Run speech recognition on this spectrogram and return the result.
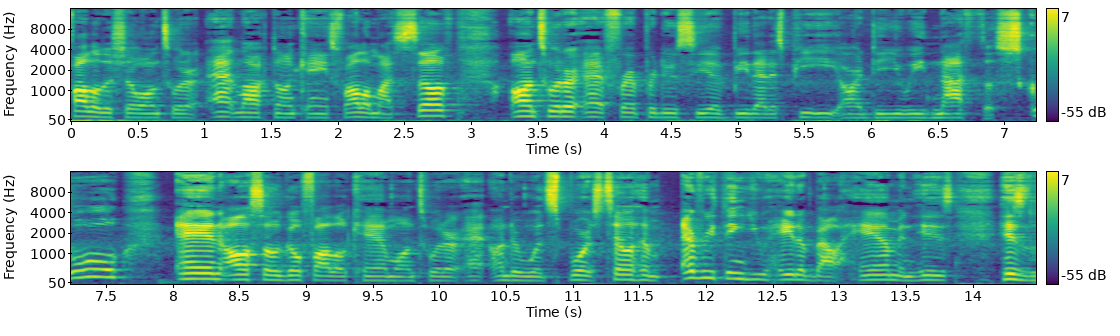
follow the show on Twitter at Locked On Canes. Follow myself on Twitter at Fred CFB. That is P E R D U E, not the school. And also go follow Cam on Twitter at Underwood Sports. Tell him everything you hate about Ham and his his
